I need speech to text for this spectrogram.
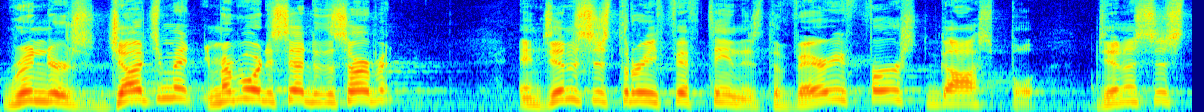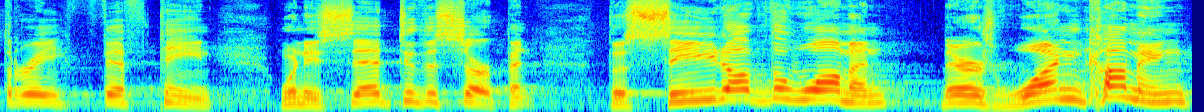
renders judgment. Remember what he said to the serpent? In Genesis 3:15 is the very first gospel, Genesis 3:15, when he said to the serpent, "The seed of the woman, there's one coming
